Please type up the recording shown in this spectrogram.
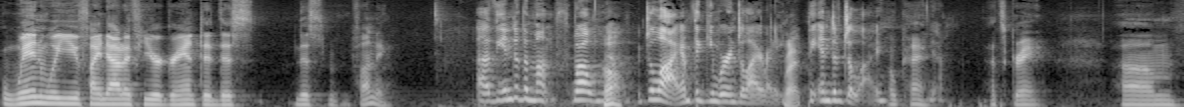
When will you find out if you're granted this this funding? Uh, the end of the month. Well, no, oh. July. I'm thinking we're in July already. Right. The end of July. Okay. Yeah. That's great. Um,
